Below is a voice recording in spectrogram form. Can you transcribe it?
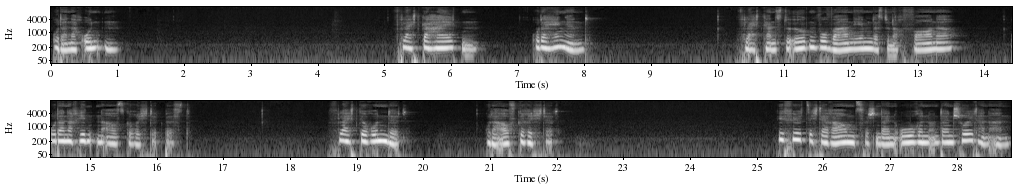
oder nach unten. Vielleicht gehalten oder hängend. Vielleicht kannst du irgendwo wahrnehmen, dass du nach vorne oder nach hinten ausgerichtet bist. Vielleicht gerundet oder aufgerichtet. Wie fühlt sich der Raum zwischen deinen Ohren und deinen Schultern an?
